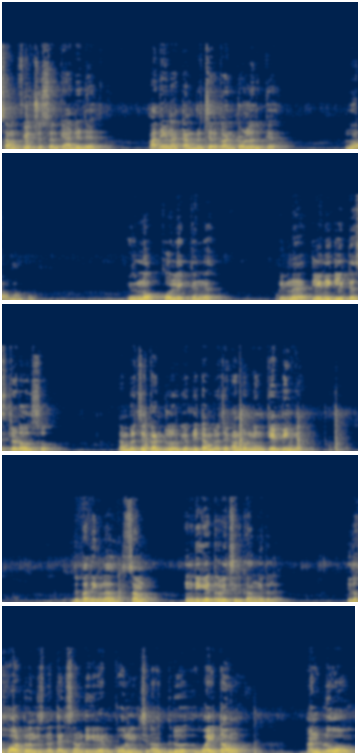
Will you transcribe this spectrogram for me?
சம் ஃபியூச்சர்ஸ் இருக்குது ஆடடு பார்த்தீங்கன்னா டெம்பரேச்சர் கண்ட்ரோல் இருக்குது நோ இது நோ கோலிக்குங்க பின்ன clinically tested also temperature control இருக்குது எப்படி டெம்பரேச்சர் கண்ட்ரோல் நீங்கள் கேட்பீங்க இது பார்த்தீங்களா சம் இண்டிகேட்டர் வச்சுருக்காங்க இதில். இது ஹாட் வந்துச்சுன்னா thirty seven degree and cool இருந்துச்சுன்னா ஒயிட் ஆகும் அண்ட் ப்ளூ ஆகும்.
